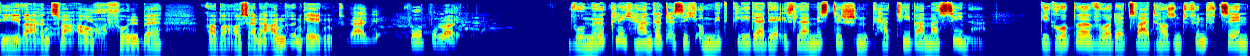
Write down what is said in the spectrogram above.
Die waren zwar auch Fulbe, aber aus einer anderen Gegend. Womöglich handelt es sich um Mitglieder der islamistischen Katiba Massina. Die Gruppe wurde 2015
